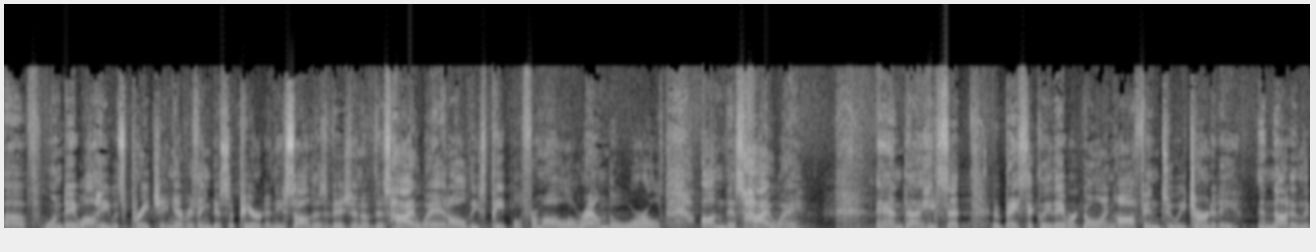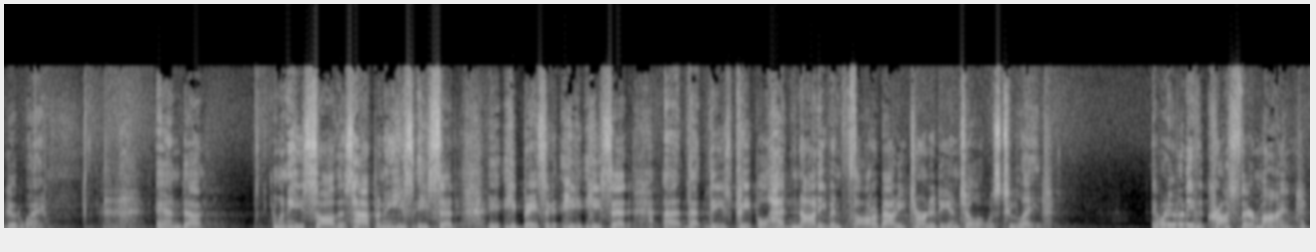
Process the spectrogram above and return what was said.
of one day while he was preaching, everything disappeared, and he saw this vision of this highway and all these people from all around the world on this highway. And uh, he said basically they were going off into eternity and not in the good way. And uh, when he saw this happening, he, he said, he, he basically, he, he said uh, that these people had not even thought about eternity until it was too late. It wouldn't even cross their mind.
